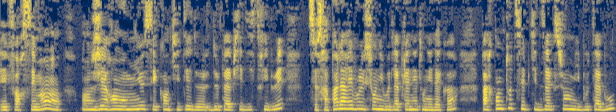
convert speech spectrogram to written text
et forcément, en, gérant au mieux ces quantités de, de papier distribués, ce sera pas la révolution au niveau de la planète, on est d'accord. Par contre, toutes ces petites actions mis bout à bout,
